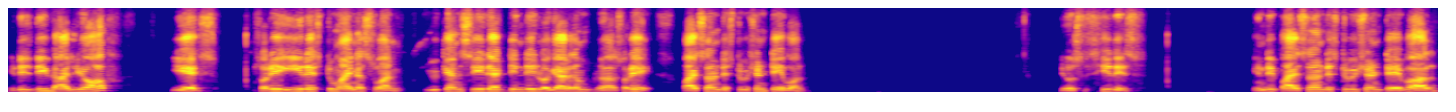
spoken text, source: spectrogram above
It is the value of x. Sorry, e raised to minus 1. You can see that in the logarithm, uh, sorry, Poisson distribution table. You see this. In the Poisson distribution table,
